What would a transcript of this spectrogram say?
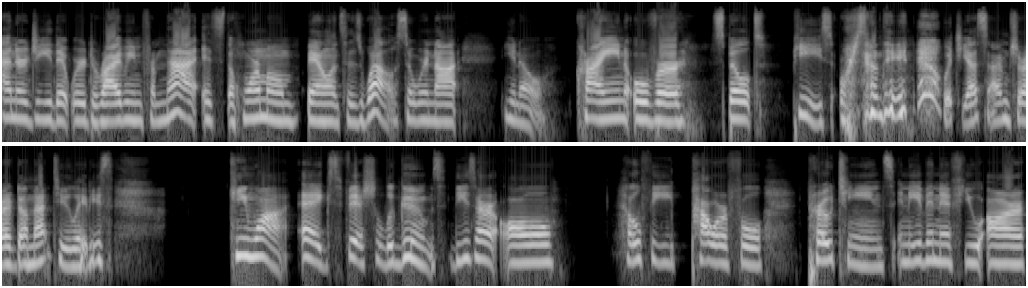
energy that we're deriving from that, it's the hormone balance as well. So we're not, you know, crying over spilt peas or something, which, yes, I'm sure I've done that too, ladies. Quinoa, eggs, fish, legumes, these are all healthy, powerful proteins. And even if you are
